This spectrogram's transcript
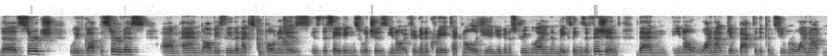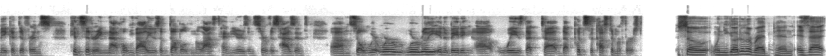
the search, we've got the service. Um, and obviously, the next component is is the savings, which is you know if you're going to create technology and you're going to streamline and make things efficient, then you know why not give back to the consumer? Why not make a difference? Considering that home values have doubled in the last ten years and service hasn't. Um, so we're we're we're really innovating uh, ways that uh, that puts the customer first. So when you go to the Red Pin, is that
